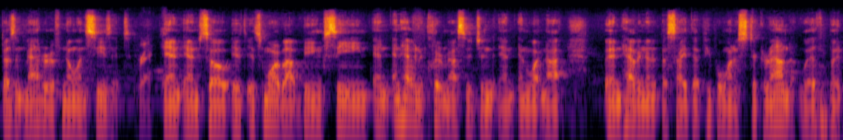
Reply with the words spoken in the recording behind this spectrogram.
doesn't matter if no one sees it. Correct. And, and so it, it's more about being seen and, and having a clear message and, and, and whatnot and having a, a, site that people want to stick around with. But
